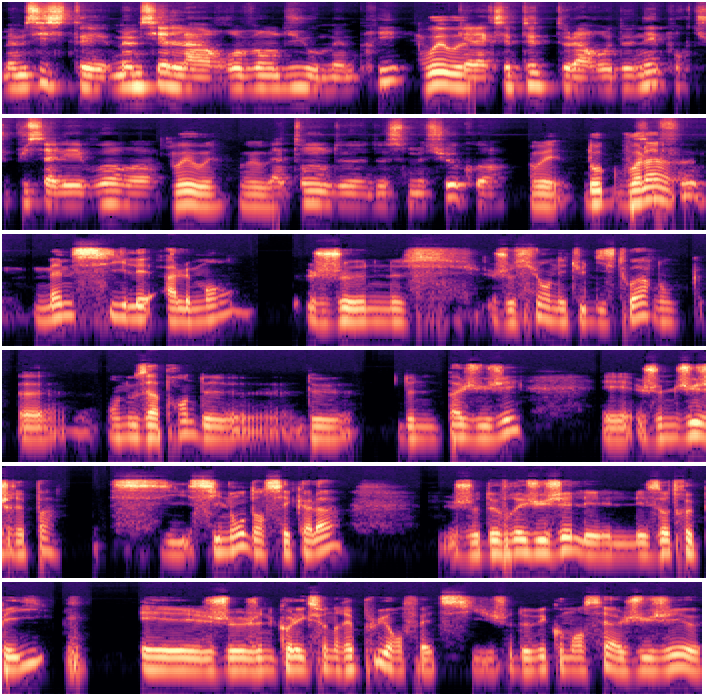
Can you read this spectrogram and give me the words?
même si c'était, même si elle l'a revendu au même prix, Oui, qu'elle oui, a accepté de te la redonner pour que tu puisses aller voir euh, oui, oui, oui, la tombe de, de ce monsieur, quoi. oui. Donc C'est voilà, fou. même s'il est allemand, je, ne suis, je suis en études d'histoire, donc euh, on nous apprend de, de, de ne pas juger, et je ne jugerai pas. Si, sinon, dans ces cas-là, je devrais juger les, les autres pays, et je, je ne collectionnerai plus, en fait. Si je devais commencer à juger euh,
